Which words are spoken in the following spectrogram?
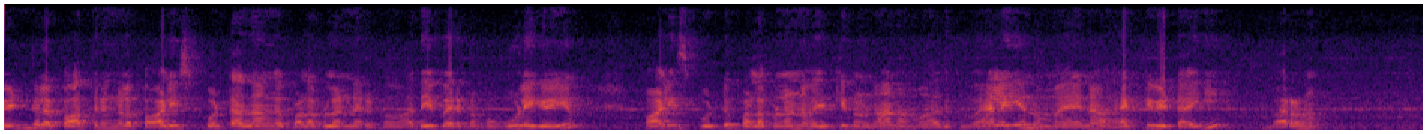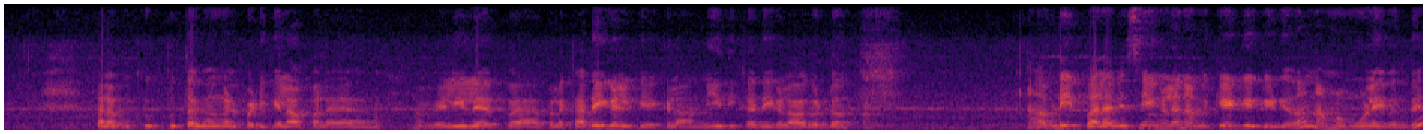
வெண்கல பாத்திரங்களை பாலிஷ் போட்டால் தாங்க பளபளன்னு இருக்கும். அதே மாதிரி நம்ம மூளைகளையும் பாலிஷ் போட்டு பளபளன்னு வைக்கணும்னா நம்ம அதுக்கு மேலேயும் நம்ம என்ன ஆக்டிவேட் ஆகி வரணும். பல புக்கு புத்தகங்கள் படிக்கலாம் பல வெளியில் ப பல கதைகள் கேட்கலாம். நீதி கதைகளாகட்டும். அப்படி பல விஷயங்களை நம்ம கேட்க கேட்க தான் நம்ம மூளை வந்து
